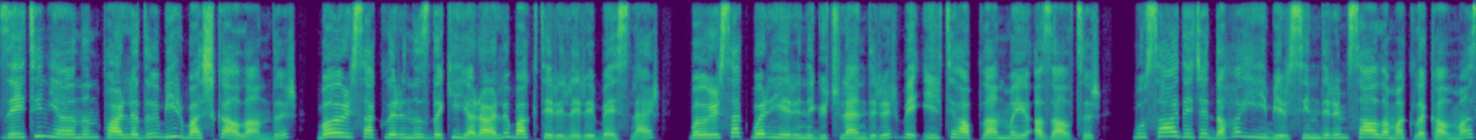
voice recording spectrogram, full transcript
zeytinyağının parladığı bir başka alandır. Bağırsaklarınızdaki yararlı bakterileri besler, bağırsak bariyerini güçlendirir ve iltihaplanmayı azaltır. Bu sadece daha iyi bir sindirim sağlamakla kalmaz,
